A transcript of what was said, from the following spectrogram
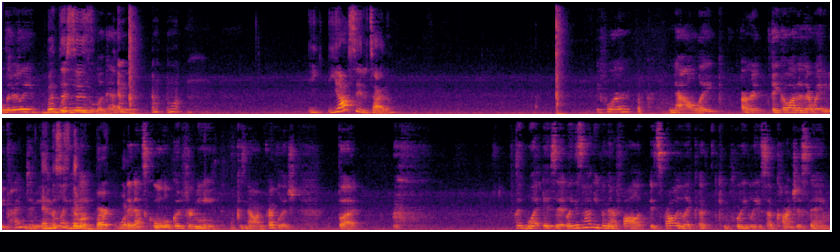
literally But this is- even look at am- me. Um, y- y'all see the title? before now like or they go out of their way to be kind to me. And I'm this like, is the hey, revert. like, that's cool good for me because now i'm privileged. But like what is it? Like it's not even their fault. It's probably like a completely subconscious thing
